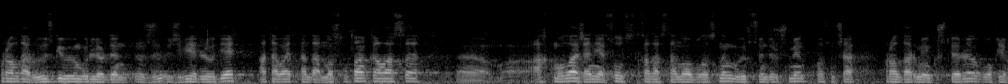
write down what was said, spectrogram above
құралдар өзге өңірлерден жіберілуде. Атап айтқанда нұр сұлтан қаласы ақмола және солтүстік қазақстан облысының өрт сөндіруші мен қосымша құралдары мен күштері оқиға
